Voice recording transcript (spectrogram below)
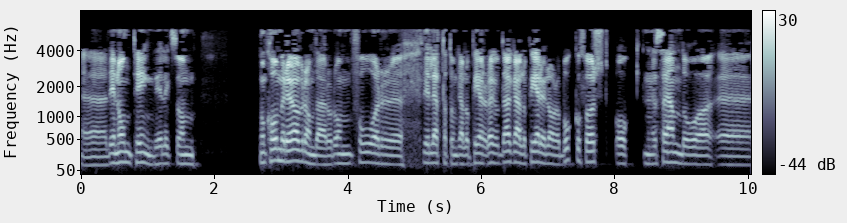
Eh, det är någonting, det är liksom de kommer över dem där och de får, eh, det är lätt att de galopperar. Där, galopperar ju Lara Bocco först och när sen då eh,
